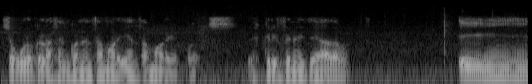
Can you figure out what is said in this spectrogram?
seguro que lo hacen con Enzamore, y Enzamore, pues, es crifiniteado. Y,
